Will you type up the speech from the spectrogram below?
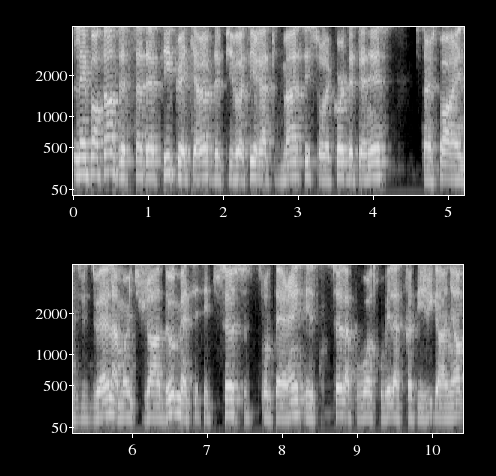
l'importance de s'adapter puis être capable de pivoter rapidement. Tu sais, sur le court de tennis, c'est un sport individuel, à moins que tu joues en double, mais tu es tout seul sur, le terrain, tu es seul à pouvoir trouver la stratégie gagnante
